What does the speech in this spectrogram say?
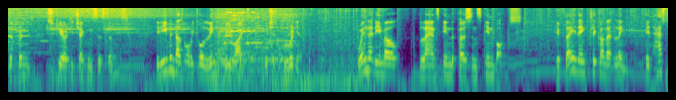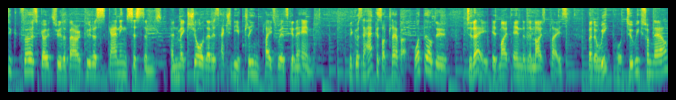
different security checking systems it even does what we call link rewriting, which is brilliant. When that email lands in the person's inbox, if they then click on that link, it has to first go through the Barracuda scanning systems and make sure that it's actually a clean place where it's going to end. Because the hackers are clever. What they'll do today, it might end in a nice place, but a week or two weeks from now,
